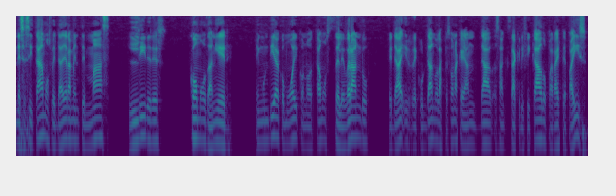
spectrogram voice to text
Necesitamos verdaderamente más líderes como Daniel en un día como hoy, cuando estamos celebrando y recordando a las personas que han dado, sacrificado para este país.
